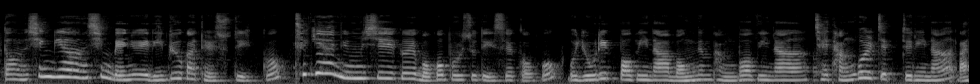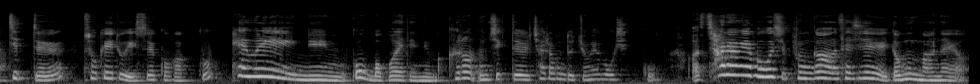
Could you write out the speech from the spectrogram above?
어떤 신기한 신메뉴의 리뷰가 될 수도 있고 특이한 음식을 먹어볼 수도 있을 거고 뭐 요리법이나 먹는 방법이나 제 단골집들이나 맛집들 소개도 있을 것 같고 해외에 있는 꼭 먹어야 되는 그런 음식들 촬영도 좀 해보고 싶고 어, 촬영해보고 싶은 건 사실 너무 많아요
